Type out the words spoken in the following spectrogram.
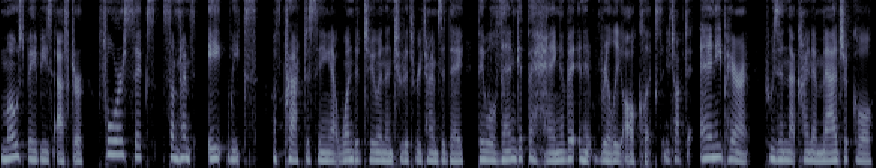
most babies after four, six, sometimes eight weeks of practicing at one to two and then two to three times a day, they will then get the hang of it and it really all clicks. And you talk to any parent who's in that kind of magical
